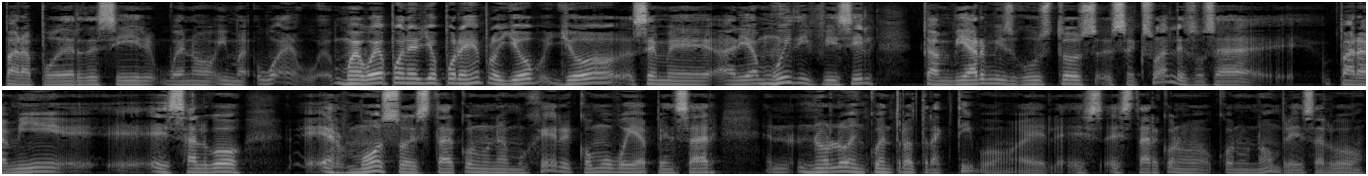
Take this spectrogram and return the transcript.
para poder decir, bueno, me voy a poner yo, por ejemplo, yo, yo se me haría muy difícil cambiar mis gustos sexuales, o sea, para mí eh, es algo hermoso estar con una mujer, ¿cómo voy a pensar? No lo encuentro atractivo, es, estar con, con, un hombre es algo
